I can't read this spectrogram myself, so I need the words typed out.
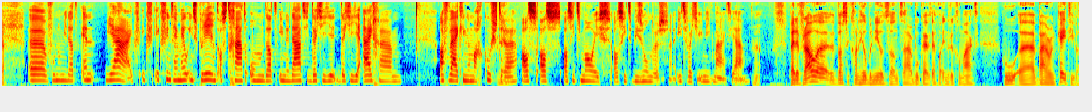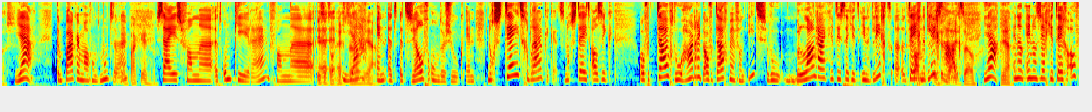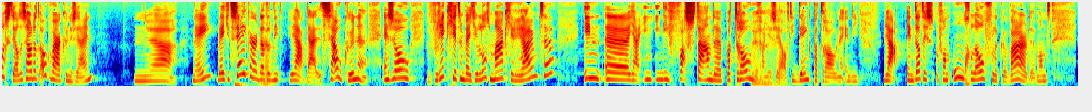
Ja. Hoe noem je dat? En ja, ik, ik, ik vind hem heel inspirerend als het gaat om dat inderdaad dat je je, dat je, je eigen afwijkingen mag koesteren Ja. als, als, als iets moois, als iets bijzonders, eh, iets wat je uniek maakt. Ja, Bij de vrouwen was ik gewoon heel benieuwd, want haar boek heeft echt wel indruk gemaakt hoe eh, Byron Katie was. ja ik heb een paar keer mogen ontmoeten. Oké, een paar keer zo. Zij is van eh, het omkeren, hè? Van, eh, Is het wel eh, echt zo? ja, Ja. en het, het zelfonderzoek. En nog steeds gebruik ik het. Nog steeds als ik overtuigd, hoe harder ik overtuigd ben van iets, hoe belangrijker het is dat je het in het licht, eh, tegen Van, het licht is het houdt. echt zo? Ja, Ja. En, dan, en dan zeg je tegenovergestelde, zou dat ook waar kunnen zijn? Ja, nee. Weet je het zeker dat Ja. het niet... Ja, nou, het zou kunnen. En zo wrik je het een beetje los, maak je ruimte in, eh, ja, in, in die vaststaande patronen Ja, van jezelf. Die denkpatronen en die... Ja, en dat is van ongelooflijke waarde. Want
